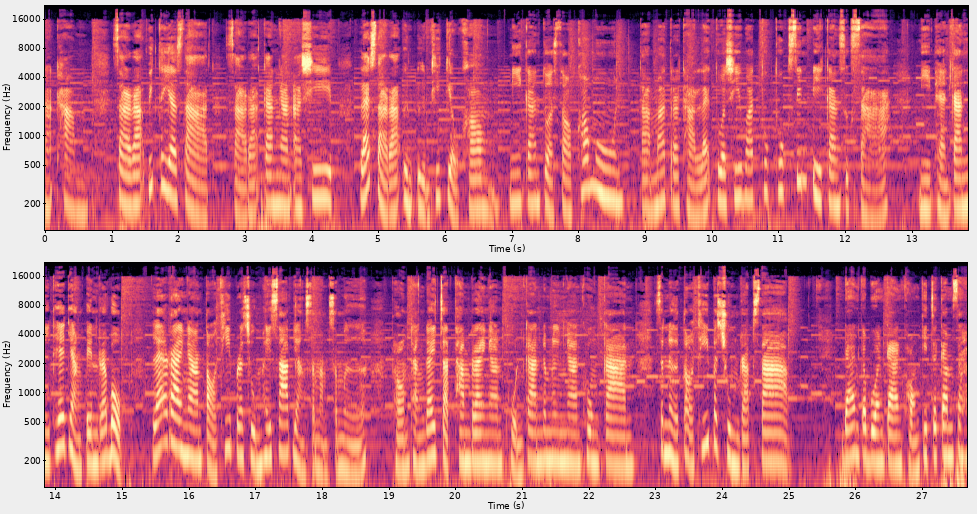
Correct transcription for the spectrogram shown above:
นธรรม สาระวิทยาศาสตร์ สาระการงานอาชีพ และสาระอื่น ๆ ที่เกี่ยวข้อง มีการตรวจสอบข้อมูล ตามมาตรฐานและตัวชี้วัดทุก ๆ สิ้นปีการศึกษา มีแผนการนิเทศอย่างเป็นระบบ และรายงานต่อที่ประชุมให้ทราบอย่างสม่ำเสมอ พร้อมทั้งได้จัดทำรายงานผลการดำเนินงานโครงการ เสนอต่อที่ประชุมรับทราบ ด้านกระบวนการของกิจกรรมสห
